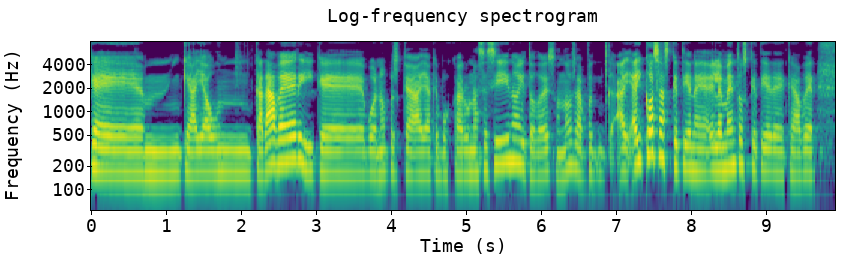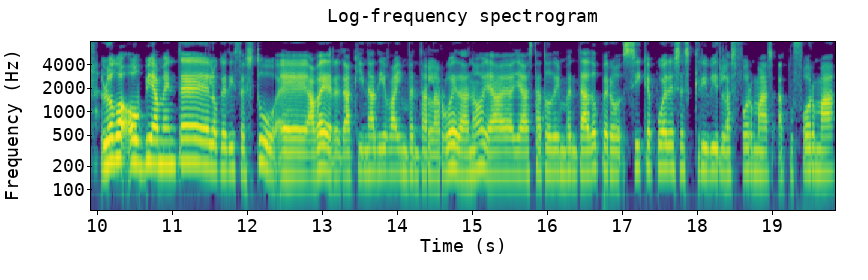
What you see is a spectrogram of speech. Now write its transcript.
que, mm, que haya un cadáver y que, bueno, pues que haya que buscar un asesino y todo eso, ¿no? O sea, pues, hay, hay cosas que tiene, elementos que tiene que haber. Luego, obviamente, lo que dices tú, eh, a ver, aquí nadie va a inventar la rueda, ¿no? Ya, ya está todo inventado, pero sí que puedes escribir las formas a tu forma,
